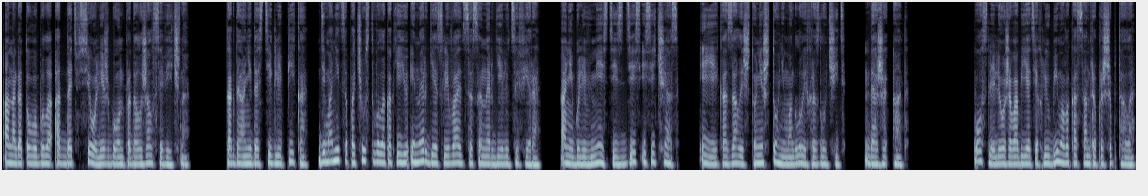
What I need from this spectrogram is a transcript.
Она готова была отдать все, лишь бы он продолжался вечно. Когда они достигли пика, демоница почувствовала, как ее энергия сливается с энергией Люцифера. Они были вместе здесь и сейчас, и ей казалось, что ничто не могло их разлучить, даже ад. После, лежа в объятиях любимого, Кассандра прошептала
